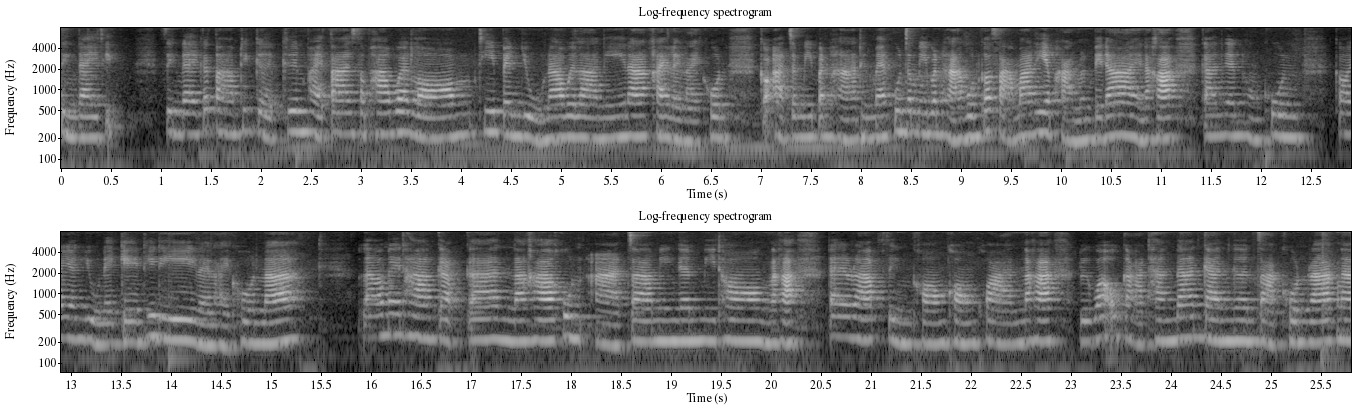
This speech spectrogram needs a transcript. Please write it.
สิ่งใดที่ สิ่งใดก็ตามที่เกิดขึ้นภายใต้สภาพแวดล้อมที่เป็นอยู่ณเวลานี้นะใครหลาย ๆ คนก็อาจจะมีปัญหาถึงแม้คุณจะมีปัญหาคุณก็สามารถที่จะผ่านมันไปได้นะคะ การเงินของคุณก็ยังอยู่ในเกณฑ์ที่ดีหลาย ๆ คนนะ แล้วในทางกลับกันนะคะ คุณอาจจะมีเงินมีทองนะคะ ได้รับสิ่งของของขวัญนะคะ หรือว่าโอกาสทางด้านการเงินจากคนรักนะ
